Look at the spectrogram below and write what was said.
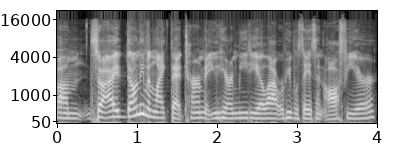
Um, so I don't even like that term that you hear in media a lot where people say it's an off year.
